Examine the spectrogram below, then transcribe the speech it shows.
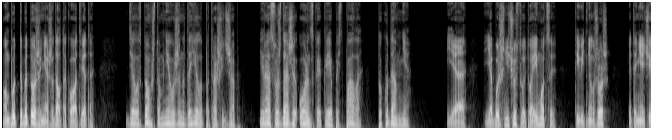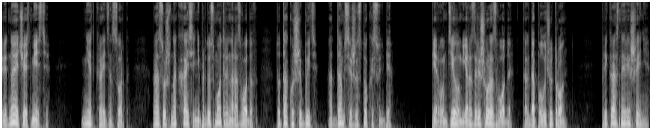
Он будто бы тоже не ожидал такого ответа. Дело в том, что мне уже надоело потрошить жаб. И раз уж даже Орнская крепость пала, то куда мне? Я... я больше не чувствую твои эмоции. Ты ведь не лжешь? Это не очередная часть мести? Нет, Крайден Сорг. Раз уж в Накхасе не предусмотрено разводов, то так уж и быть, отдамся жестокой судьбе. Первым делом я разрешу разводы, когда получу трон. Прекрасное решение.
